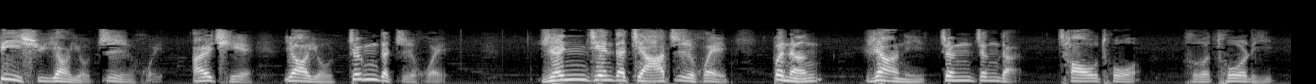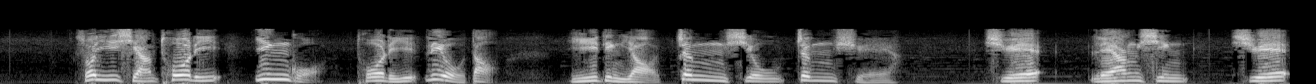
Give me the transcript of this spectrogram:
必须要有智慧，而且要有真的智慧。人间的假智慧不能让你真正的超脱和脱离。所以，想脱离因果、脱离六道，一定要真修真学呀，学良心，学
